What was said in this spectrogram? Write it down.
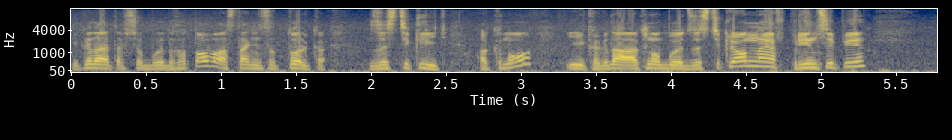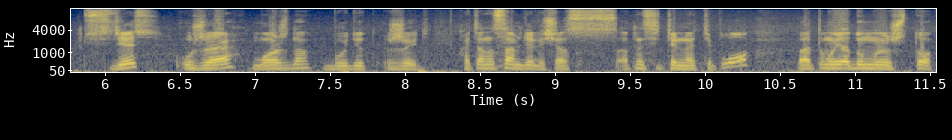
И когда это все будет готово, останется только застеклить окно. И когда окно будет застекленное, в принципе, здесь уже можно будет жить. Хотя на самом деле сейчас относительно тепло, поэтому я думаю, что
